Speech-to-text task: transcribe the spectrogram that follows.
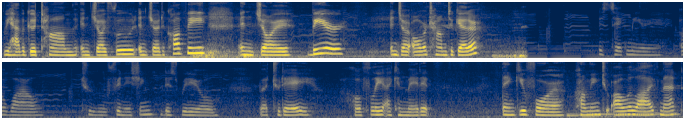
We have a good time, enjoy food, enjoy the coffee, enjoy beer, enjoy our time together. It's taken me a while to finishing this video, but today, hopefully I can make it. Thank you for coming to our live, Matt.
